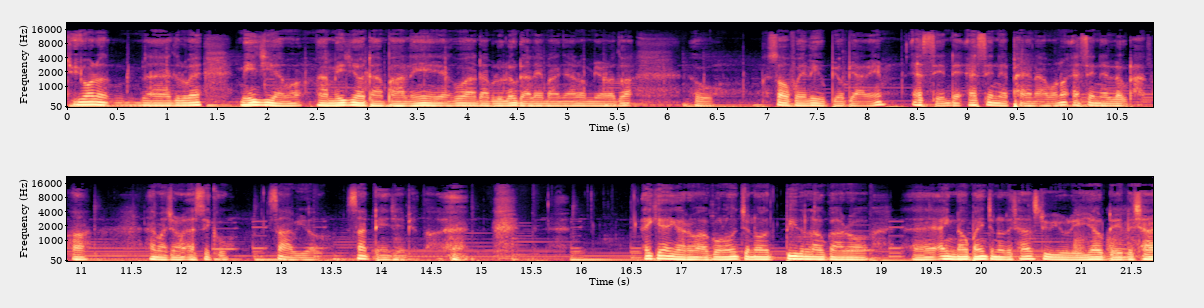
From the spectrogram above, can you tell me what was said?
ကြွေသွားတော့ ဒီလိုပဲမေးကြည့်ရပေါ့ငါမေးကြည့်တော့ဒါပါလဲအခုကဒါဘယ်လိုလုပ်တာလဲပါညာတော့မြောတော့သူကဟို software လေးကိုပြောပြတယ် acid တဲ့ acid နဲ့ဖမ်းတာပေါ့နော် acid နဲ့လုပ်တာဟာအဲ့မှာကျွန်တော် acid ကိုစပြီးတော့စတင်ခြင်းဖြစ်သွားတယ်အဲ့ကဲကတော့အကုန်လုံးကျွန်တော်တီးတဲ့လောက်ကတော့အဲအဲ့နောက်ပိုင်းကျွန်တော်တခြား studio တွေရောက်တယ်တခြား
